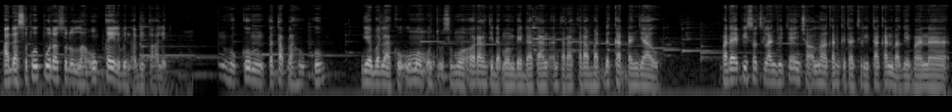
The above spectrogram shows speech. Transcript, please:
ada sepupu Rasulullah Uqail bin Abi Talib hukum tetaplah hukum dia berlaku umum untuk semua orang tidak membedakan antara kerabat dekat dan jauh pada episode selanjutnya insya Allah akan kita ceritakan bagaimana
